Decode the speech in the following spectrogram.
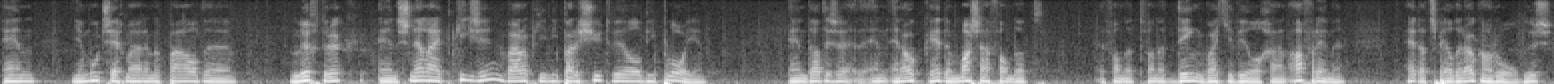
en je moet zeg maar een bepaalde luchtdruk en snelheid kiezen waarop je die parachute wil deployen. En, dat is, en, en ook he, de massa van, dat, van, het, van het ding wat je wil gaan afremmen, he, dat speelt er ook een rol. Dus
